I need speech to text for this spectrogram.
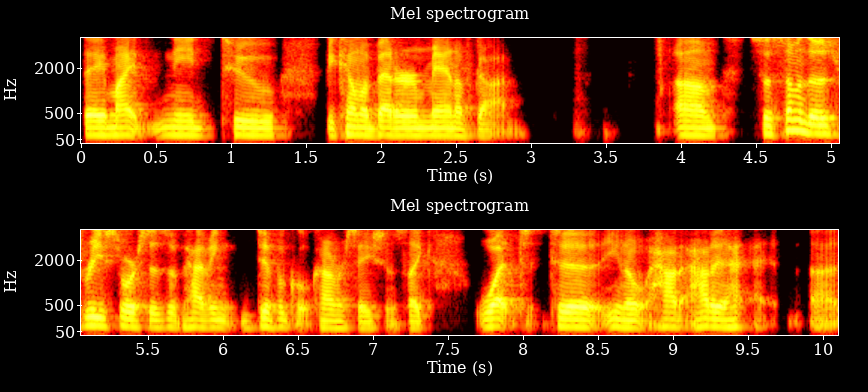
they might need to become a better man of God. Um, so some of those resources of having difficult conversations, like what to, you know, how to, how to uh,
